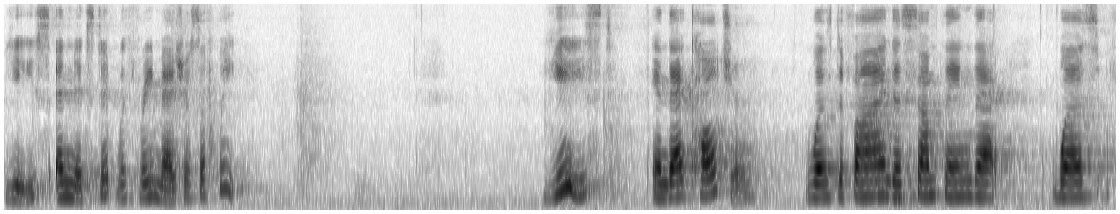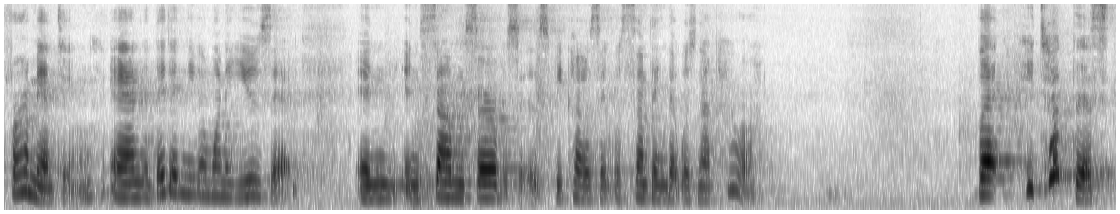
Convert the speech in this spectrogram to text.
yeast and mixed it with three measures of wheat. Yeast in that culture was defined as something that was fermenting, and they didn't even want to use it in, in some services because it was something that was not pure. But he took this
